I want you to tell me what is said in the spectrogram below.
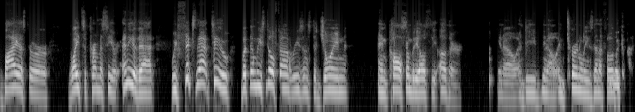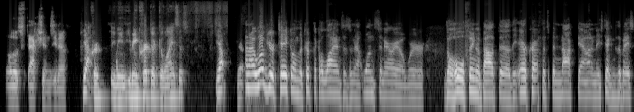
bias or white supremacy or any of that. We fixed that too, but then we still found reasons to join and call somebody else the other, you know, and be you know internally xenophobic. Like all those factions, you know. Yeah, Crypt- You mean you mean cryptic alliances? Yep. Yep. And I love your take on the cryptic alliances in that one scenario where the whole thing about the the aircraft that's been knocked down and he's taken to the base.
